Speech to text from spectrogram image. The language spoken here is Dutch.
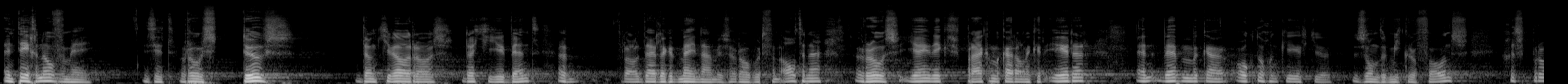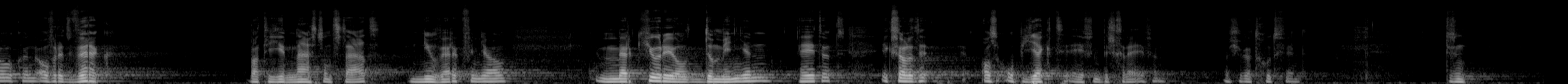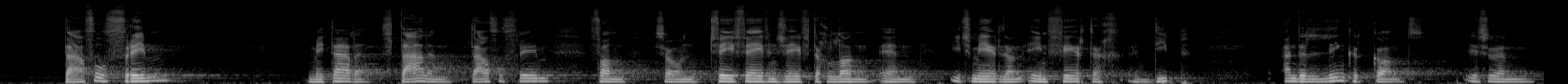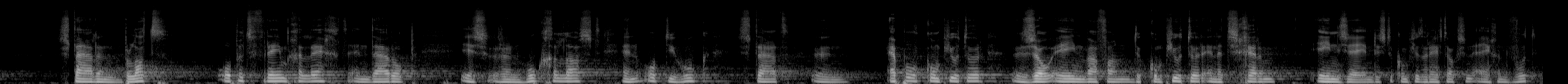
En tegenover mij zit Roos Deus. Dankjewel Roos dat je hier bent. Uh, Vooral duidelijk, mijn naam is Robert van Altena. Roos, jij en ik spraken elkaar al een keer eerder. En we hebben elkaar ook nog een keertje zonder microfoons gesproken over het werk wat hier naast ons staat. Nieuw werk van jou. Mercurial Dominion heet het. Ik zal het als object even beschrijven, als je dat goed vindt. Het is een tafelframe metalen, stalen tafelframe van zo'n 2,75 lang en iets meer dan 1,40 diep. Aan de linkerkant is er een stalen blad op het frame gelegd en daarop is er een hoek gelast en op die hoek staat een Apple computer, zo één waarvan de computer en het scherm één zijn. Dus de computer heeft ook zijn eigen voet.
